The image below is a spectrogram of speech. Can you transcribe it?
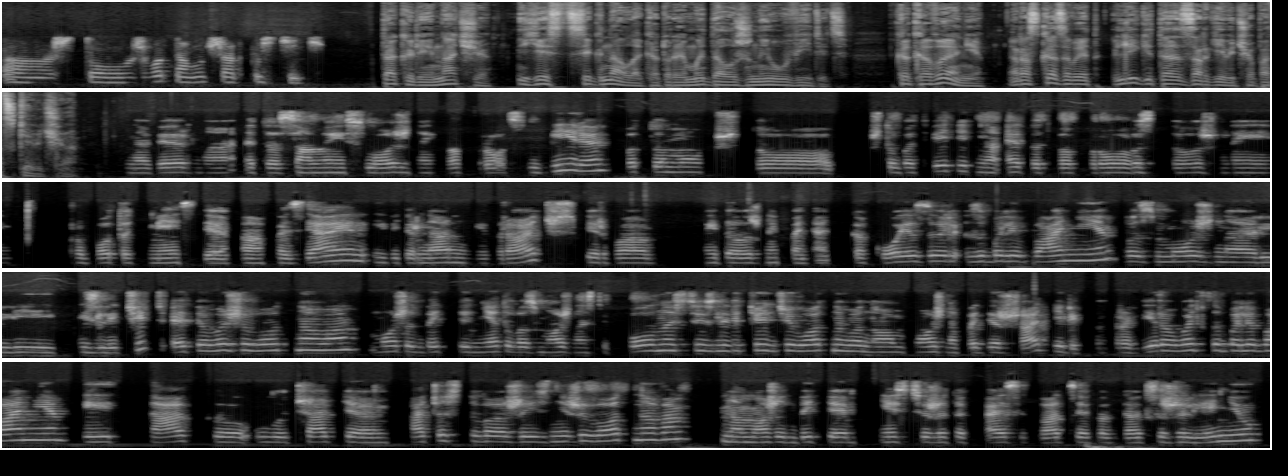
э, что животное лучше отпустить. Так или иначе, есть сигналы, которые мы должны увидеть. Каковы они, рассказывает Лигита Заргевича-Пацкевича. Наверное, это самый сложный вопрос в мире, потому что, чтобы ответить на этот вопрос, должны работать вместе а, хозяин и ветеринарный врач. Сперва мы должны понять, какое заболевание, возможно ли излечить этого животного. Может быть, нет возможности полностью излечить животного, но можно поддержать или контролировать заболевание и так э, улучшать э, качество жизни животного. Но, может быть, э, есть уже такая ситуация, когда, к сожалению,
